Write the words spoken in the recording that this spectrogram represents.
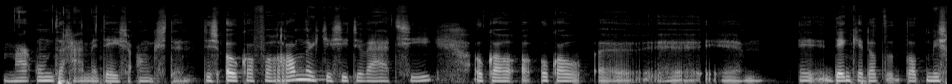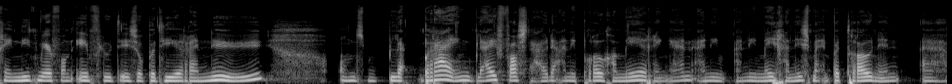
maar om te gaan met deze angsten. Dus ook al verandert je situatie, ook al, ook al uh, denk je dat dat misschien niet meer van invloed is op het hier en nu, ons brein blijft vasthouden aan die programmeringen, aan die, aan die mechanismen en patronen, uh,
